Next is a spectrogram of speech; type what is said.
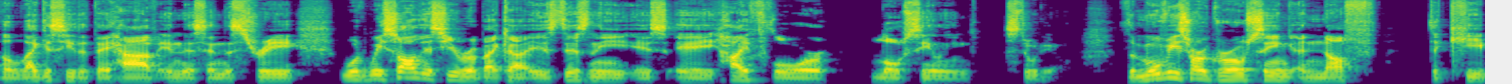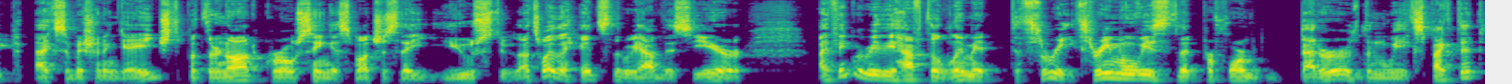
the legacy that they have in this industry. What we saw this year, Rebecca, is Disney is a high floor, low ceiling studio. The movies are grossing enough to keep exhibition engaged, but they're not grossing as much as they used to. That's why the hits that we have this year, I think we really have to limit to three. Three movies that performed better than we expected.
